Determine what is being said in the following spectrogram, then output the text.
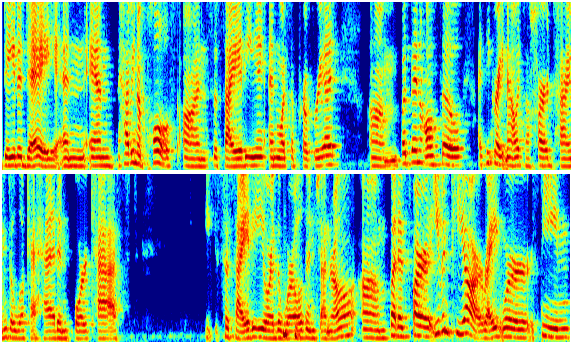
day to day and and having a pulse on society and what's appropriate. Um, but then also, I think right now it's a hard time to look ahead and forecast society or the world in general. Um, but as far even PR, right, we're seeing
